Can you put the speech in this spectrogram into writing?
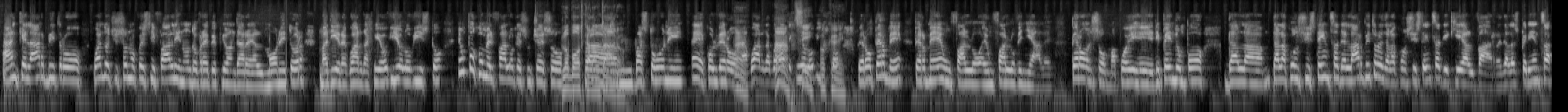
Anche l'arbitro quando ci sono questi falli non dovrebbe più andare al monitor, ma dire guarda che io, io l'ho visto, è un po' come il fallo che è successo tra Bastoni eh, col Verona, ah. guarda, guardate ah, che io l'ho visto, okay. però per me, per me è un fallo, è un fallo veniale. Però insomma, poi dipende un po' dalla, dalla consistenza dell'arbitro e dalla consistenza di chi è al VAR, e dall'esperienza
